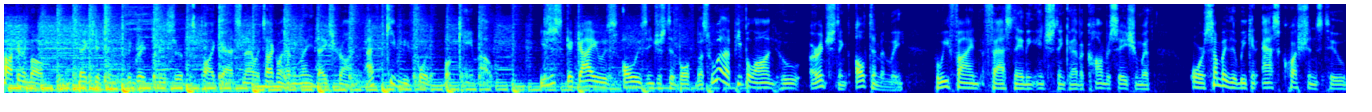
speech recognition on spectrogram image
Talking about Meg Kitchen, the great producer of this podcast, and I were talking about having Lenny Dykstra on. I think even before the book came out. He's just a guy who was always interested, both of us. We want to have people on who are interesting, ultimately, who we find fascinating, interesting, can have a conversation with, or somebody that we can ask questions to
